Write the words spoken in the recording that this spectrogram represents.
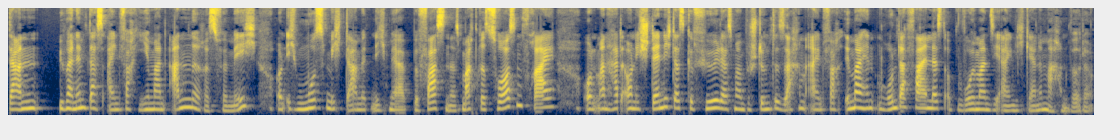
dann übernimmt das einfach jemand anderes für mich und ich muss mich damit nicht mehr befassen. Es macht Ressourcen frei und man hat auch nicht ständig das Gefühl, dass man bestimmte Sachen einfach immer hinten runterfallen lässt, obwohl man sie eigentlich gerne machen würde.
